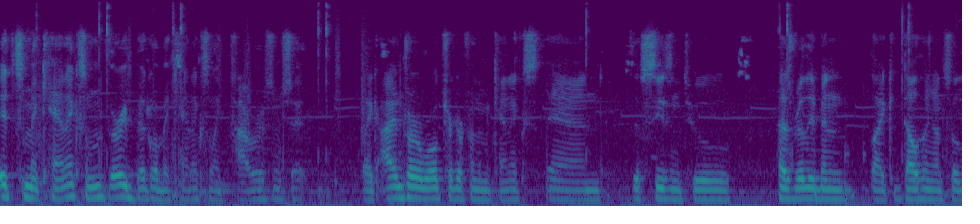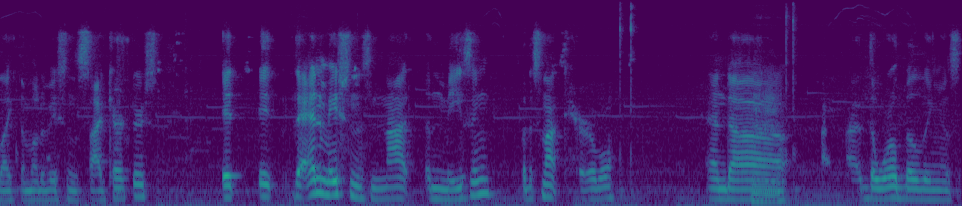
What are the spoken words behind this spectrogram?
its mechanics. I'm very big on mechanics and like powers and shit. Like I enjoy World Trigger from the mechanics, and this season two has really been like delving into like the motivations of side characters. It it the animation is not amazing, but it's not terrible, and uh, Mhm. I, I- the world building is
